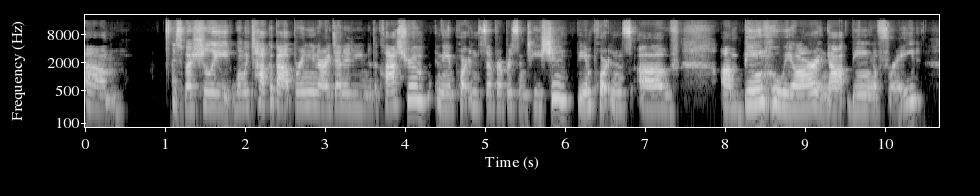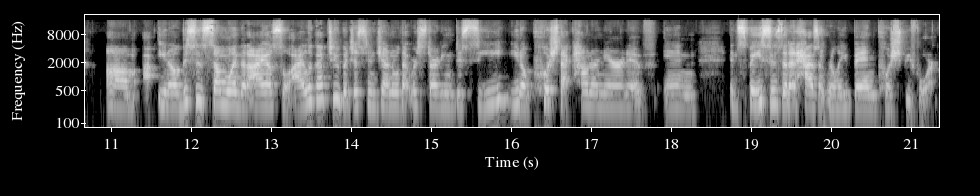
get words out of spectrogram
um, especially when we talk about bringing our identity into the classroom and the importance of representation, the importance of um, being who we are and not being afraid. Um, you know, this is someone that I also I look up to, but just in general that we're starting to see, you know, push that counter narrative in in spaces that it hasn't really been pushed before.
